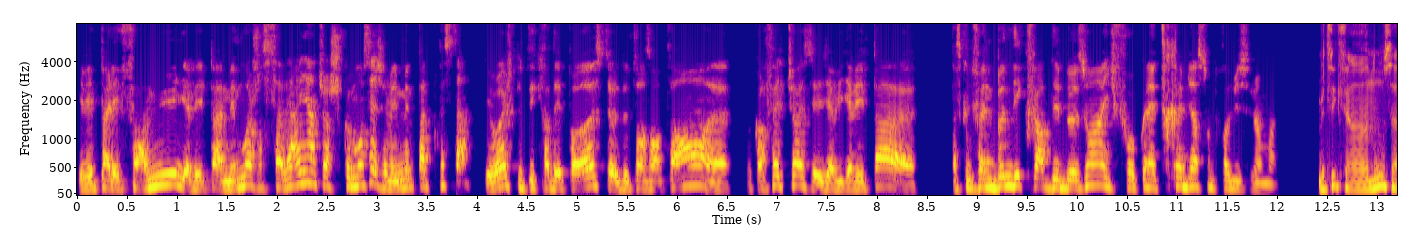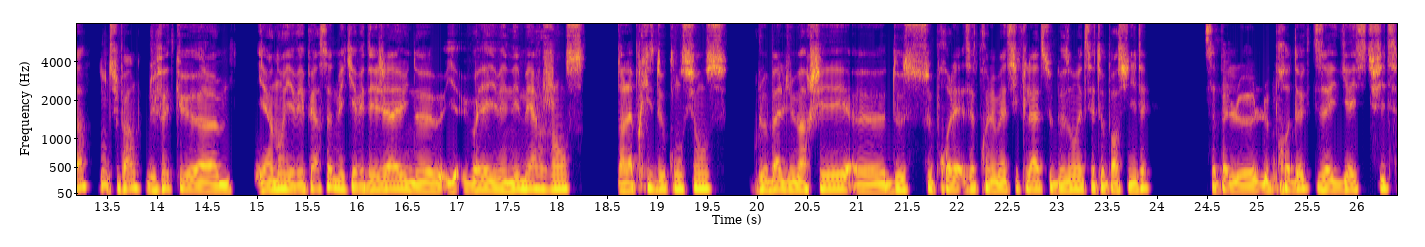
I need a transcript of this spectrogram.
Il y avait pas les formules, il y avait pas. Mais moi, j'en savais rien. Tu vois, je commençais, j'avais même pas de prestat. Et ouais, je peux t'écrire des posts de temps en temps. Euh. donc en fait, tu vois, il y avait, pas. Euh, parce que pour faire une bonne découverte des besoins, il faut connaître très bien son produit, selon moi. Mais tu sais que c'est un nom ça dont tu parles, du fait que euh, il y a un an il y avait personne, mais qu'il y avait déjà une, il y, y avait une émergence dans la prise de conscience globale du marché de ce cette problématique-là, de ce besoin et de cette opportunité s'appelle le, le, Product Zeitgeist Fit.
